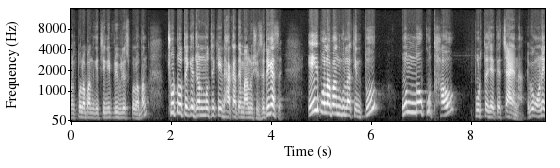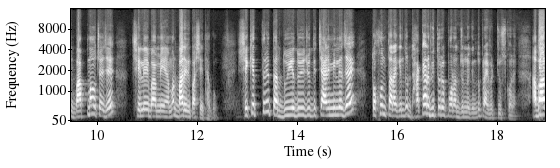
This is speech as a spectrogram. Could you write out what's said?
অনেক পোলাপানকে চিনি প্রিভিলেজ পোলাপান, ছোট থেকে জন্ম থেকেই ঢাকাতে মানুষ হয়েছে, ঠিক আছে? এই পোলাপানগুলা কিন্তু অন্য কোথাও পড়তে যেতে চায় না এবং অনেক বাপ মাও চায় যে ছেলে বা মেয়ে আমার বাড়ির পাশেই থাকুক। সেক্ষেত্রে তার দুইয়ে দুইয়ে যদি চার মিলে যায় তখন তারা কিন্তু ঢাকার ভিতরে পড়ার জন্য কিন্তু প্রাইভেট চুজ করে। আবার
